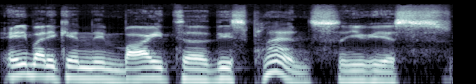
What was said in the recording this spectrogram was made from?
anybody can invite uh, these plants. You can just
